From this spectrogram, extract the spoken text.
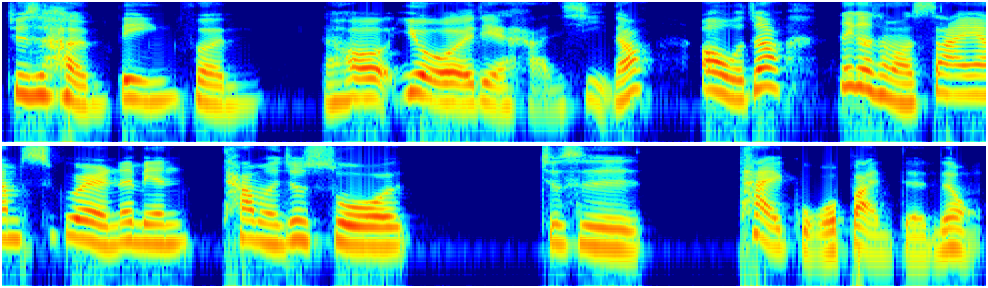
就是很缤纷，然后又有一点韩系。然后哦，我知道那个什么 Siam Square 那边，他们就说就是泰国版的那种。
